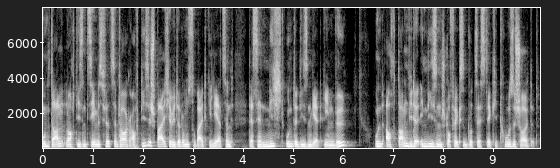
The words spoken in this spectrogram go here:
und dann nach diesen 10 bis 14 Tagen auch diese Speicher wiederum so weit geleert sind, dass er nicht unter diesen Wert gehen will und auch dann wieder in diesen Stoffwechselprozess der Ketose schaltet.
